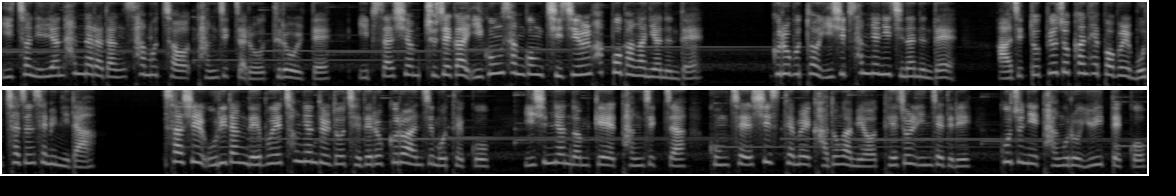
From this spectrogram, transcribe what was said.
2001년 한나라당 사무처 당직자로 들어올 때 입사 시험 주제가 2030 지지율 확보 방안이었는데 그로부터 23년이 지났는데 아직도 뾰족한 해법을 못 찾은 셈입니다. 사실 우리 당 내부의 청년들도 제대로 끌어안지 못했고 20년 넘게 당직자, 공채 시스템을 가동하며 대졸 인재들이 꾸준히 당으로 유입됐고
